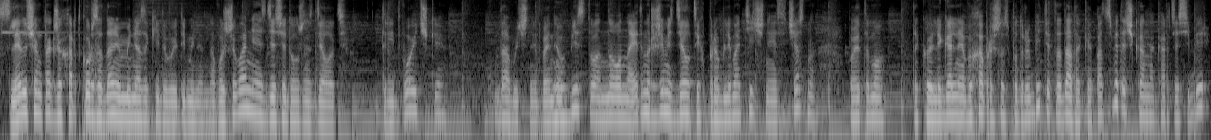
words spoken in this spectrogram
Следующим также хардкор заданием меня закидывает именно на выживание. Здесь я должен сделать три двоечки. Да, обычные двойные убийства, но на этом режиме сделать их проблематично, если честно. Поэтому такое легальное ВХ пришлось подрубить. Это да, такая подсветочка на карте Сибирь.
